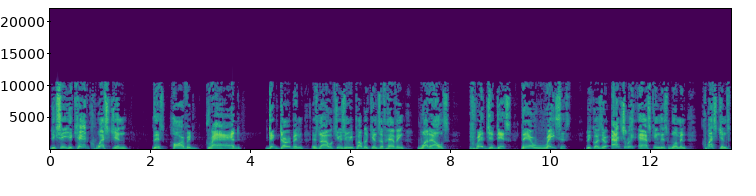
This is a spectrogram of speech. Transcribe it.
You see, you can't question this Harvard grad. Dick Durbin is now accusing Republicans of having what else? prejudice. They're racist because they're actually asking this woman questions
